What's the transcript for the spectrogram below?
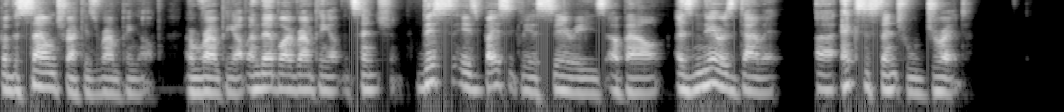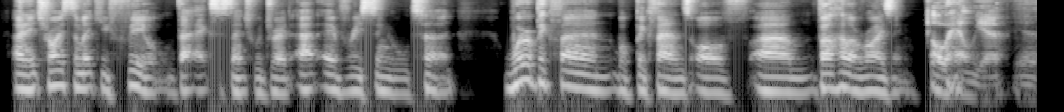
but the soundtrack is ramping up and ramping up, and thereby ramping up the tension. This is basically a series about, as near as damn it, uh, existential dread. And it tries to make you feel that existential dread at every single turn. We're a big fan, well, big fans of um, Valhalla Rising. Oh, hell yeah. Yeah.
